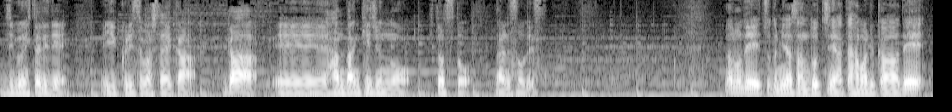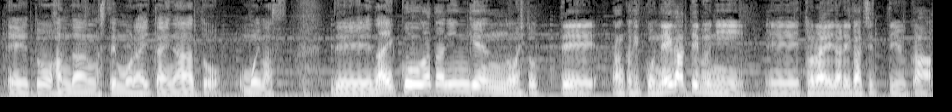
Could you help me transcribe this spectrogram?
自分一人でゆっくり過ごしたいかが、えー、判断基準の一つとなるそうです。なのでちょっと皆さんどっちに当てはまるかで、えーと、判断してもらいたいなと思います。で内向型人間の人ってなんか結構ネガティブに、えー、捉えられがちっていうか、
